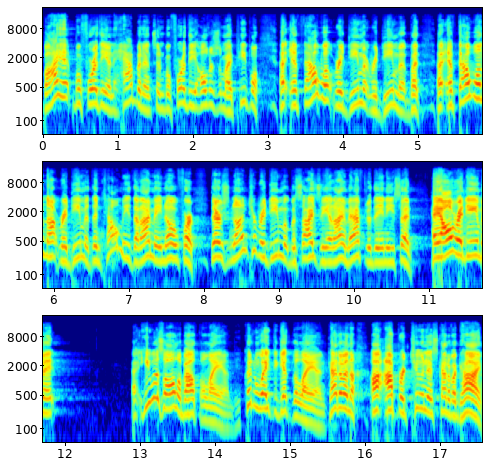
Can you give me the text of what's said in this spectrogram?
Buy it before the inhabitants and before the elders of my people. Uh, if thou wilt redeem it, redeem it. But uh, if thou wilt not redeem it, then tell me that I may know, for there's none to redeem it besides thee, and I am after thee. And he said, Hey, I'll redeem it. Uh, he was all about the land. He couldn't wait to get the land. Kind of an uh, opportunist kind of a guy.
